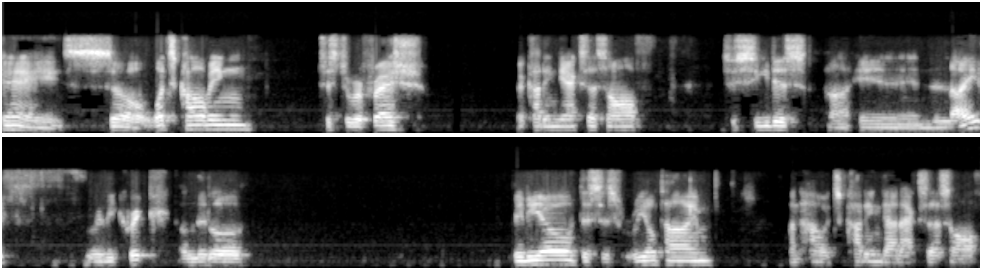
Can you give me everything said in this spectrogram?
Okay, so what's carving? Just to refresh, we're cutting the excess off. To see this uh, in life, really quick, a little video. This is real time on how it's cutting that excess off.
